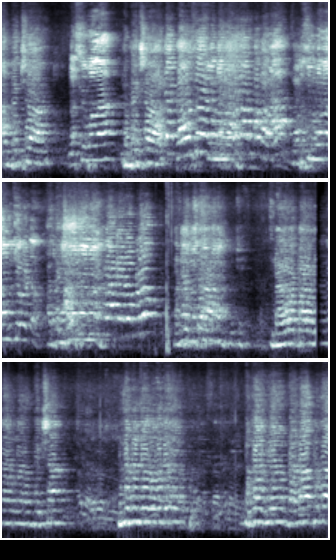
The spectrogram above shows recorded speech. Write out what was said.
అధ్యక్ష నరసింహలా అధ్యక్ష నరసింహలా కూర్చోబెట్టాం అధ్యక్ష నగరపాలకంగా ఉన్నారు అధ్యక్ష ఎందుకంటే ఒకటి ఒక మేము దాదాపుగా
